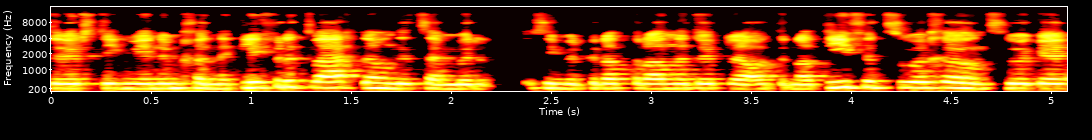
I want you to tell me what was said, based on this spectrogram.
dort irgendwie nicht mehr geliefert werden und jetzt wir, sind wir gerade dran, dort Alternativen zu suchen und zu schauen,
